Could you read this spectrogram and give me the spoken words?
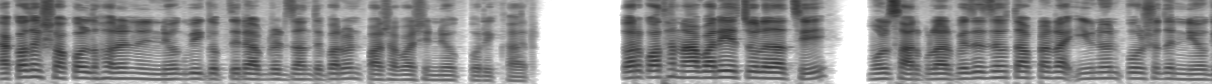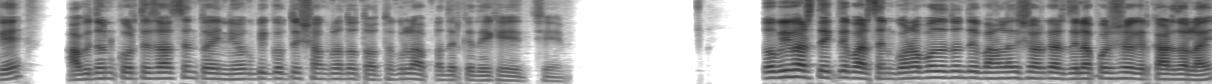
এক কথায় সকল ধরনের নিয়োগ বিজ্ঞপ্তির আপডেট জানতে পারবেন, পাশাপাশি নিয়োগ পরীক্ষার। তো আর কথা না বাড়িয়ে চলে যাচ্ছি মূল সার্কুলার পেজে যেহেতু আপনারা ইউনিয়ন পরিষদের নিয়োগে আবেদন করতে চাচ্ছেন, তো এই নিয়োগ বিজ্ঞপ্তি সংক্রান্ত তথ্যগুলো আপনাদেরকে দেখে দিচ্ছি। তো ভিভার্স দেখতে পারছেন, গণপ্রজাতন্ত্রী বাংলাদেশ সরকার জেলা প্রশাসকের কার্যালয়,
